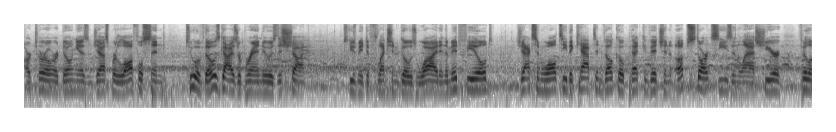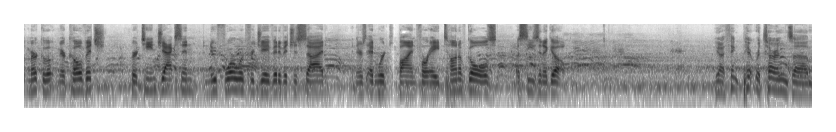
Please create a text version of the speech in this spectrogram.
Arturo Ordonez, and Jasper Löffelsend. Two of those guys are brand new as this shot, excuse me, deflection goes wide. In the midfield, Jackson Walti, the captain, Veljko Petkovic, an upstart season last year. Filip Mirkovic, Bertin Jackson, a new forward for Jay Vidovich's side. And there's Edward Bine for a ton of goals a season ago. Yeah, I think Pitt returns um,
